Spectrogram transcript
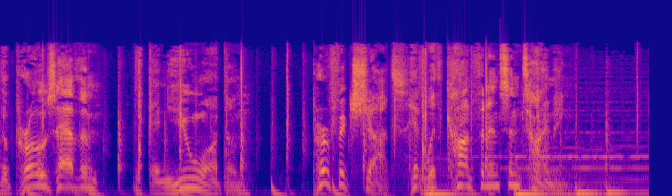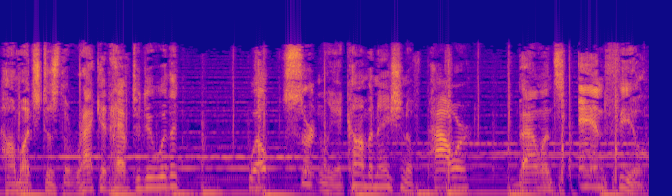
The pros have them, and you want them. Perfect shots hit with confidence and timing. How much does the racket have to do with it? Well, certainly a combination of power, balance, and feel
